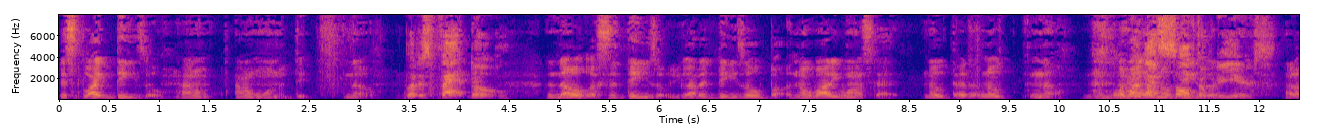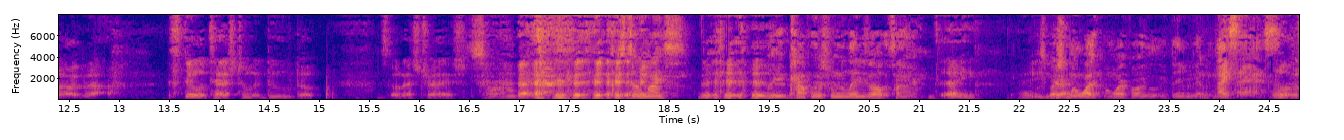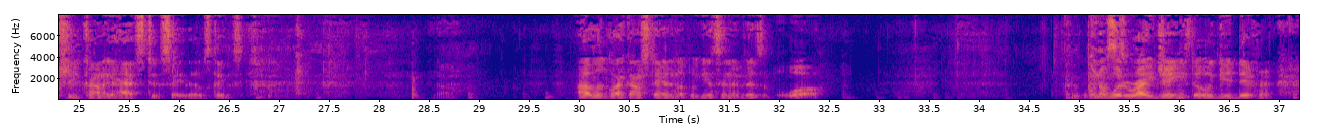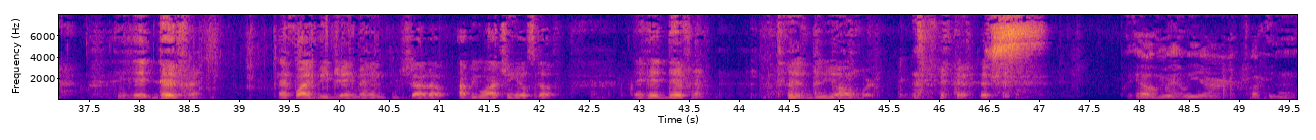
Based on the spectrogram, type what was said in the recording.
It's like Diesel. I don't I don't want a di- no. but it's fat though. No, it's a diesel. You got a diesel, but nobody wants that. No, uh, no, no. Nobody got no soft diesel. over the years. Uh, nah. It's still attached to a dude though, so that's trash. So I don't care. Still nice. Get compliments from the ladies all the time, Hey, hey, especially got- my wife. My wife always like, "Damn, you got a nice ass." Well, she kind of has to say those things. No. I look like I'm standing up against an invisible wall. When I wear the right jeans, though, it get different. It hit different. FYBJ, man, shout out. I'll be watching your stuff. It hit different. Do your homework. Yo, man, we are fucking.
